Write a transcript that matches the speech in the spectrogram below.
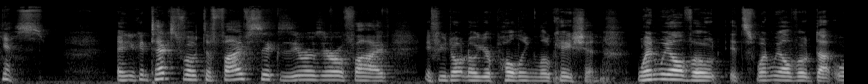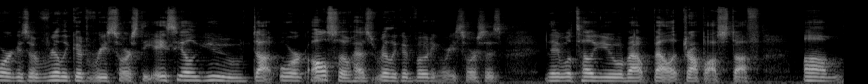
Yes. And you can text vote to 56005 if you don't know your polling location. When We All Vote, it's whenweallvote.org is a really good resource. The ACLU.org also has really good voting resources. They will tell you about ballot drop off stuff. Um,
